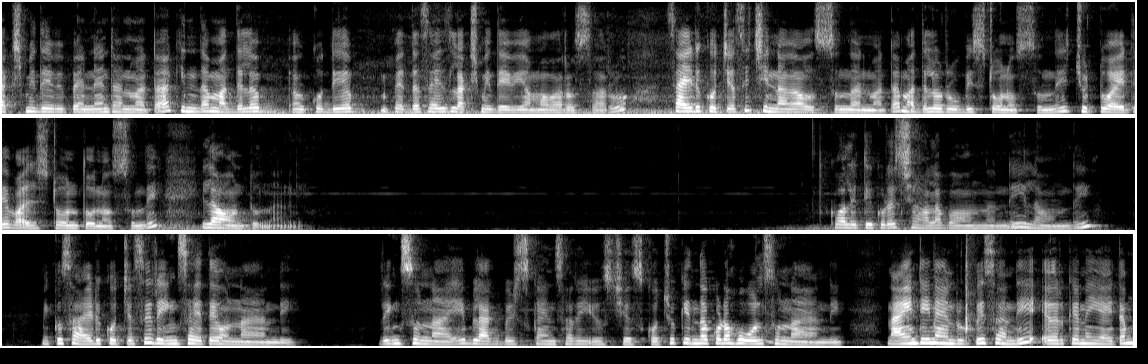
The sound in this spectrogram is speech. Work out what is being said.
లక్ష్మీదేవి పెండెంట్ అనమాట కింద మధ్యలో కొద్దిగా పెద్ద సైజు లక్ష్మీదేవి అమ్మవారు వస్తారు. సైడ్కి వచ్చేసి చిన్నగా వస్తుందన్నమాట. మధ్యలో రూబీ స్టోన్ వస్తుంది. చుట్టూ అయితే వైట్ స్టోన్తో వస్తుంది. ఇలా ఉంటుందండి. క్వాలిటీ కూడా చాలా బాగుందండి ఇలా ఉంది. మీకు సైడ్కి వచ్చేసి రింగ్స్ అయితే ఉన్నాయండి. రింగ్స్ ఉన్నాయి బ్లాక్ బీడ్స్కి అయినా సరే యూస్ చేసుకోవచ్చు. కింద కూడా హోల్స్ ఉన్నాయండి. నైంటీ నైన్ రూపీస్ అండి. ఎవరికైనా ఈ ఐటెం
